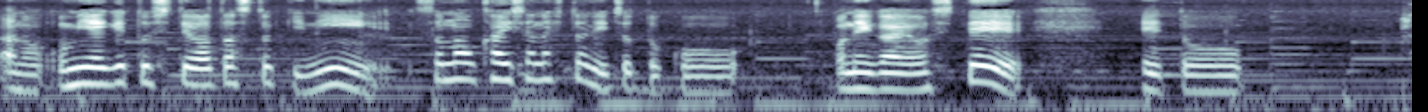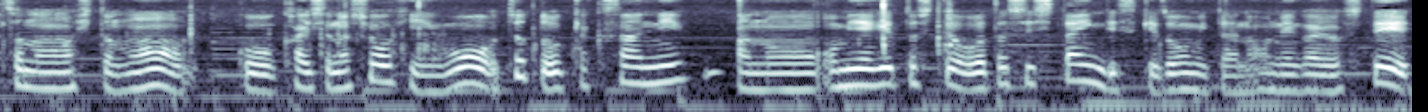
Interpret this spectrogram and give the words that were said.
あのお土産として渡す時にその会社の人にちょっとこうお願いをして、えーと、その人のこう会社の商品をちょっとお客さんにあのお土産としてお渡ししたいんですけどみたいなお願いをして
